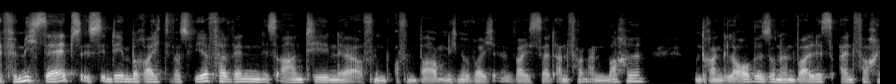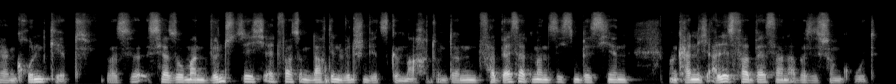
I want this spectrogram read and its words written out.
für mich selbst ist in dem Bereich, was wir verwenden, ist ANT eine Offenbarung. Nicht nur, weil ich, weil ich es seit Anfang an mache und daran glaube, sondern weil es einfach ja einen Grund gibt. Es ist ja so, man wünscht sich etwas und nach den Wünschen wird es gemacht. Und dann verbessert man sich ein bisschen. Man kann nicht alles verbessern, aber es ist schon gut.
